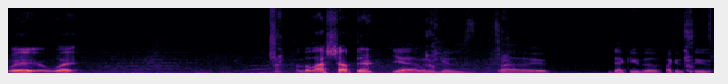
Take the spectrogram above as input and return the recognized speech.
Wait, what? On the last chapter? Yeah, when he gives uh, Deku the fucking suit.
